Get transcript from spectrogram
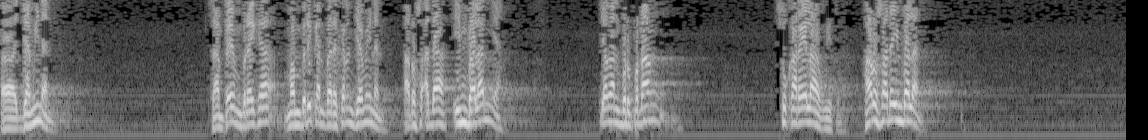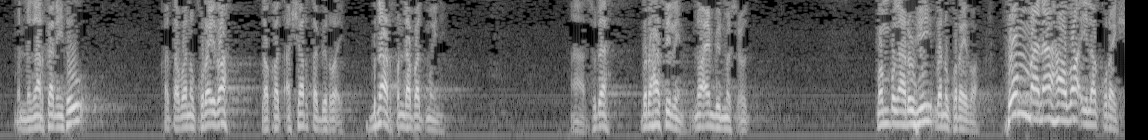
uh, jaminan. Sampai mereka memberikan pada kalian jaminan. Harus ada imbalannya. Jangan berperang sukarela begitu. Harus ada imbalan. Mendengarkan itu kata Banu Quraidah laqad asyarta birra'i. Benar pendapatmu ini. Nah sudah berhasil ini Nu'aim bin Mas'ud mempengaruhi Banu Quraidah. Thumma nahadha ila Quraisy.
